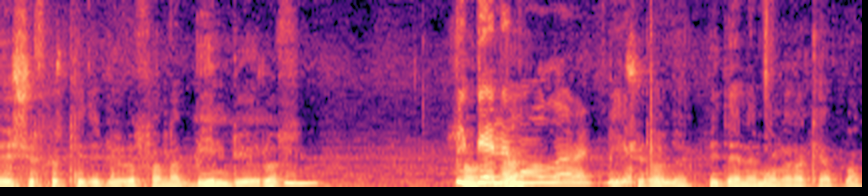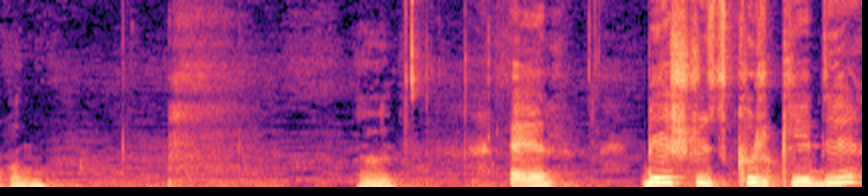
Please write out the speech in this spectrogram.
547 diyoruz. Sonra 1000 diyoruz. bir Sonra deneme olarak bir 314. Bir deneme olarak yap bakalım. Evet. e, 547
